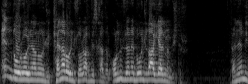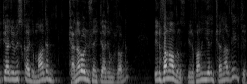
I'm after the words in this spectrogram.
en doğru oynayan oyuncu kenar oyuncusu olarak Vizca'dır. Onun üzerine bir oyuncu daha gelmemiştir. Fener'in ihtiyacı Vizca'ydı. Madem kenar oyuncusuna ihtiyacımız vardı. İrfan aldınız. İrfan'ın yeri kenar değil ki.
